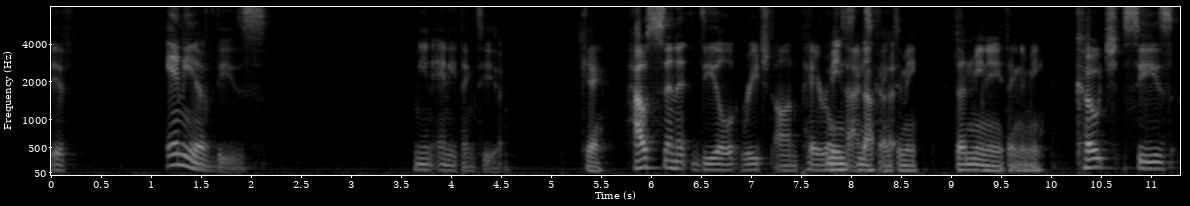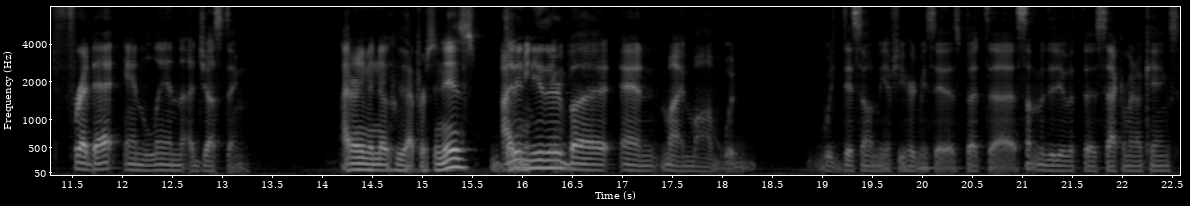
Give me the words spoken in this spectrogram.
if any of these mean anything to you. Okay, House Senate deal reached on payroll means tax nothing cut. to me. Doesn't mean anything to me. Coach sees Fredette and Lynn adjusting. I don't even know who that person is. I Doesn't didn't either, but and my mom would would disown me if she heard me say this, but uh, something to do with the Sacramento Kings.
